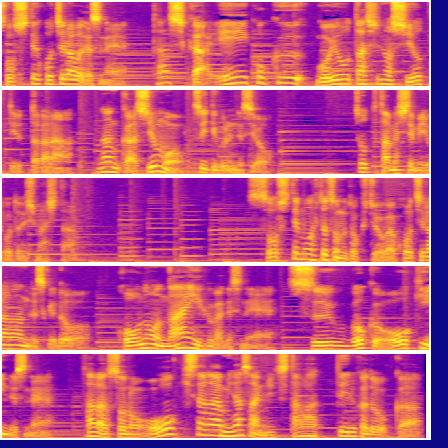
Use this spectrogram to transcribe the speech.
そしてこちらはですね確か英国御用達の塩って言ったかな。なんか塩もついてくるんですよ。ちょっと試してみることにしました。そしてもう一つの特徴がこちらなんですけど、このナイフがですね、すごく大きいんですね。ただその大きさが皆さんに伝わっているかどうか、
